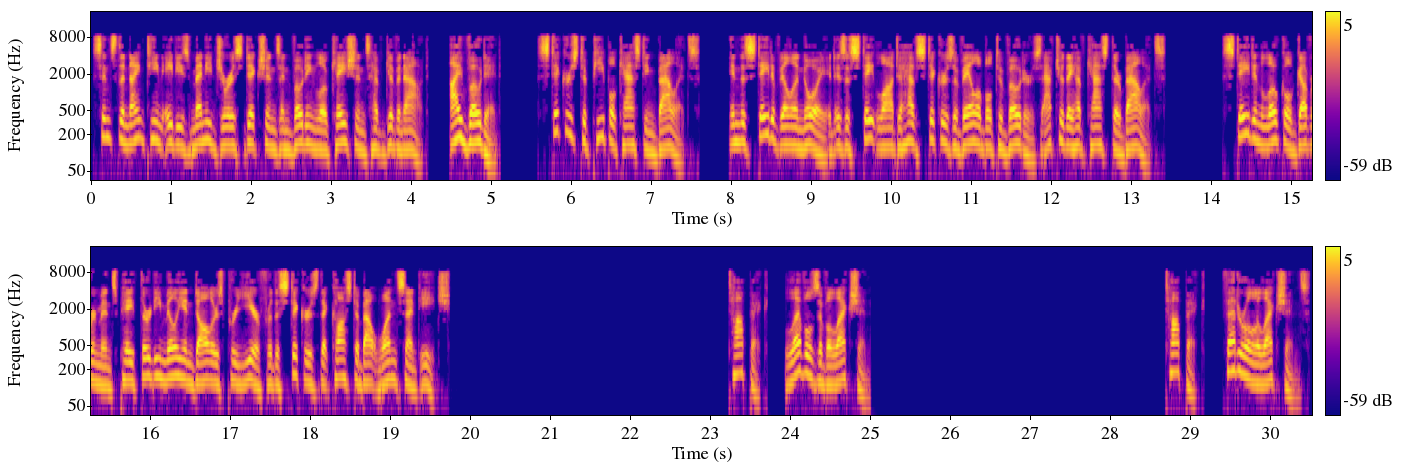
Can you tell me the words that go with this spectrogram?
Since the 1980s many jurisdictions and voting locations have given out, I voted stickers to people casting ballots. In the state of Illinois it is a state law to have stickers available to voters after they have cast their ballots. State and local governments pay $30 million per year for the stickers that cost about one cent each. Levels of election Federal elections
